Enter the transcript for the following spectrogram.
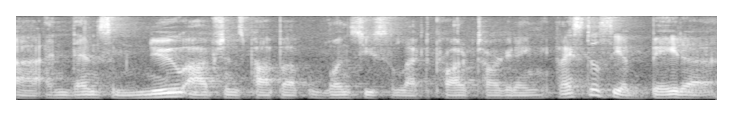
Uh, and then some new options pop up once you select product targeting. And I still see a beta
